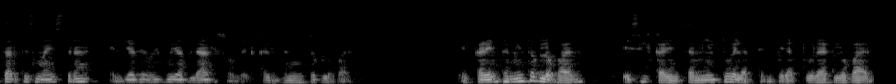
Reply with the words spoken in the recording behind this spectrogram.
tardes, maestra. El día de hoy voy a hablar sobre el calentamiento global. El calentamiento global es el calentamiento de la temperatura global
